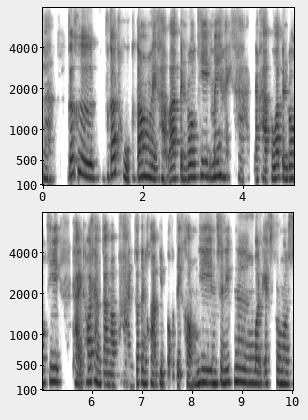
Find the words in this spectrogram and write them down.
ค่ะ ก็คือก็ถูกต้องเลยค่ะว่าเป็นโรคที่ไม่หายขาดนะคะ เพราะว่าเป็นโรคที่ถ่ายทอดทางกรรมพันธุ์ก็เป็นความผิดปกติของยีนชนิดหนึ่งบน X โครโมโซ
